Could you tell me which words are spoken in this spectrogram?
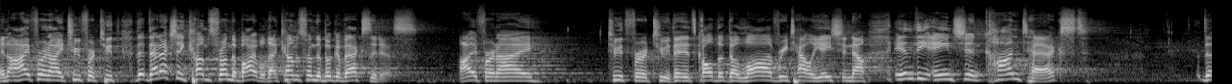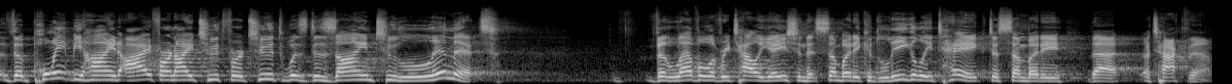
An eye for an eye, tooth for a tooth. That, that actually comes from the Bible. That comes from the book of Exodus. Eye for an eye, tooth for a tooth. It's called the, the law of retaliation. Now, in the ancient context, the, the point behind eye for an eye, tooth for a tooth was designed to limit the level of retaliation that somebody could legally take to somebody that attacked them.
